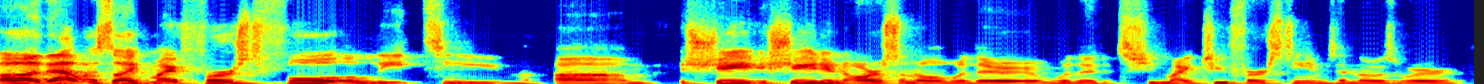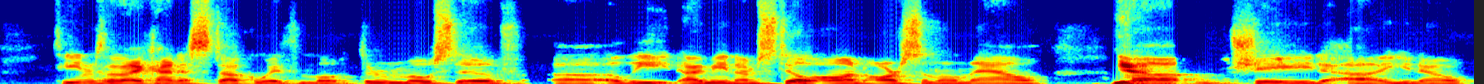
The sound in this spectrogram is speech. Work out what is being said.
Uh, that was like my first full elite team. Um, Shade, Shade and Arsenal were there were the two, my two first teams, and those were teams that I kind of stuck with mo- through most of uh, elite. I mean, I'm still on Arsenal now yeah. Um, shade, uh, you know,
